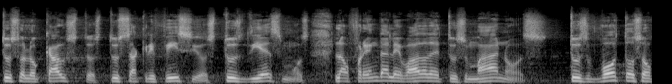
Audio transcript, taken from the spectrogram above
tus holocaustos, tus sacrificios, tus diezmos, la ofrenda elevada de tus manos, tus votos o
